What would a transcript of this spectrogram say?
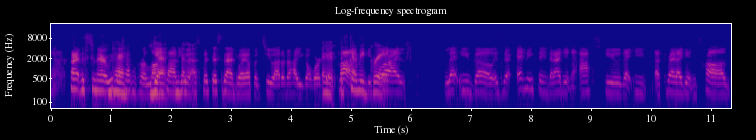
All right, Mr. Mayor, we've Okay. been talking for a long Yeah, time. you You're gotta- split this bad boy up in two. I don't know how you're gonna work It- it, it's gonna be before great. I let you go, is there anything that I didn't ask you that you a thread I didn't tug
